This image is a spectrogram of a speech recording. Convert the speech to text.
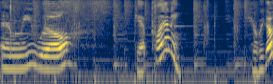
and we will get planning. Here we go.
